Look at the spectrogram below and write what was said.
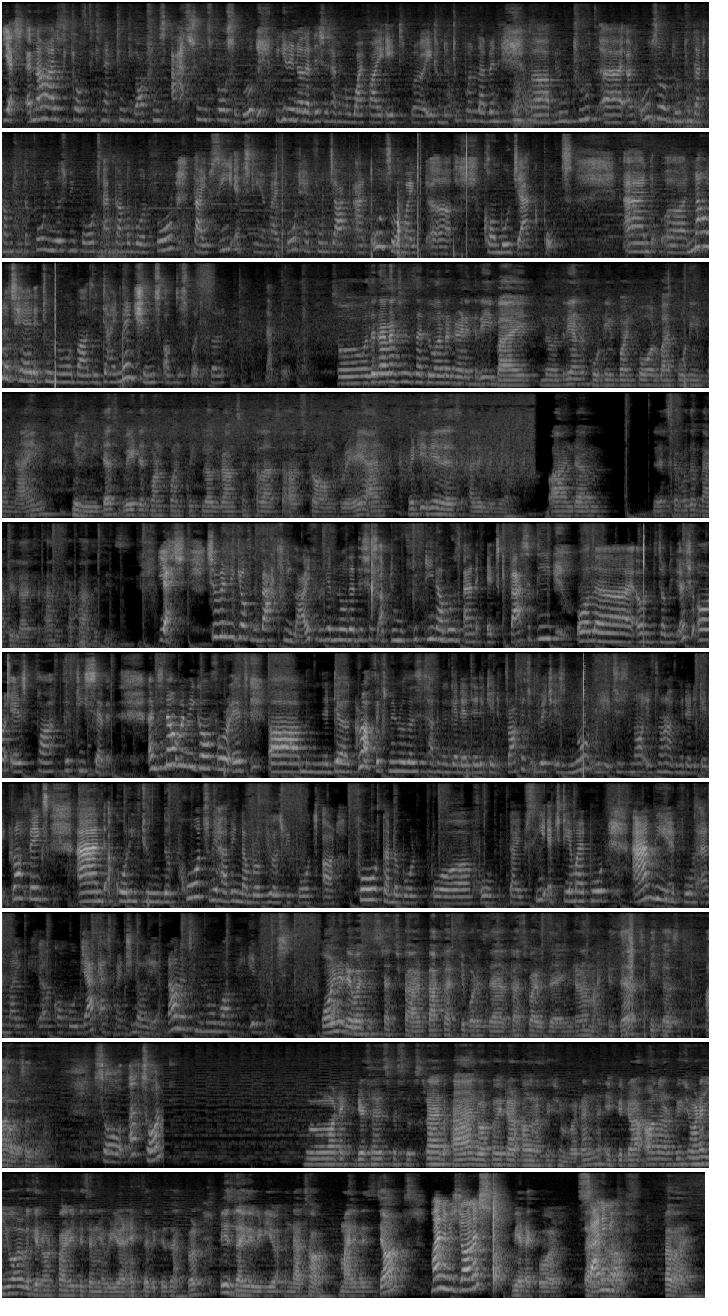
Yes, and now as we go off the connectivity options as soon as possible, we get to know that this is having a Wi-Fi 8, uh, 802.11 uh, Bluetooth, uh, and also Bluetooth that comes with the four USB ports and Thunderbolt 4, Type-C, HDMI port, headphone jack, and also mic uh, combo jack ports. And uh, now let's head to know about the dimensions of this particular laptop. So the dimensions are 223 by no, 314.4 by 14.9 millimeters. Weight is 1.3 kilograms and colors are storm gray and material is aluminium. And um, let's talk about the battery life and the capacities. Yes, so when we go for the battery life, we can know that this is up to 15 hours and its capacity or uh, on the WH or is 557. And now when we go for its um, the graphics, we know that this is having a, get a dedicated graphics, which is not which is not it's not having a dedicated graphics. And according to the ports, we have a number of USB ports are four Thunderbolt uh, 4 Type C HDMI port and the headphone and mic uh, combo jack as mentioned earlier. Now let's know about the inputs. Pointer device is touchpad, backlight keyboard is there, touchpad is there, internal mic is there, speakers are also there. So that's all. For more tech videos, please subscribe and don't forget to turn on the notification button. If you turn on the notification button, you all will get notified if it's a new video and if the video is helpful. Please like the video and that's all. My name is John. My name is Jonas. We are Tech World. Signing off. Bye bye.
